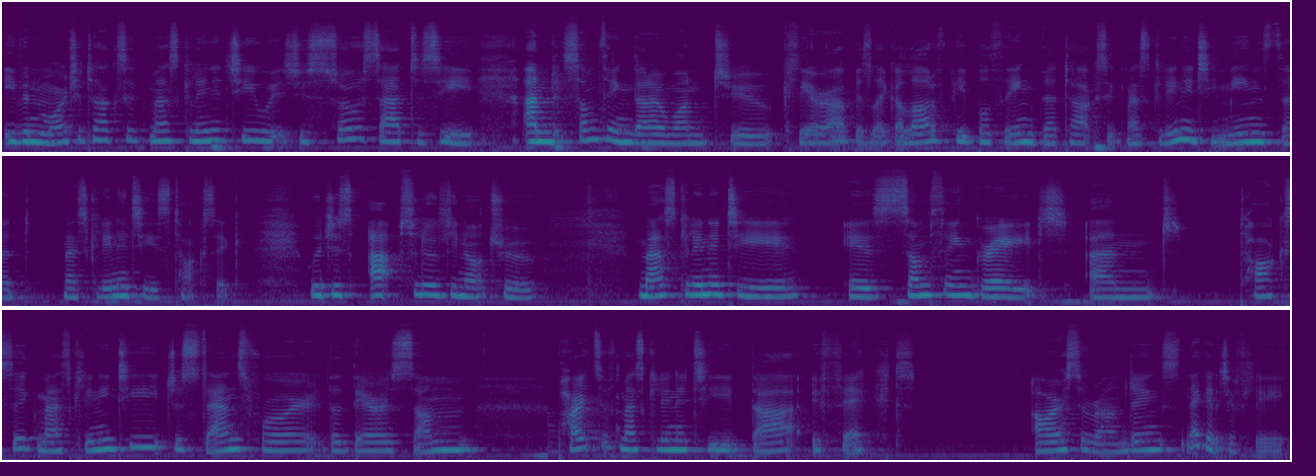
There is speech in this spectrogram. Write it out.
even more to toxic masculinity, which is so sad to see. And something that I want to clear up is like a lot of people think that toxic masculinity means that masculinity is toxic, which is absolutely not true. Masculinity is something great, and toxic masculinity just stands for that there are some parts of masculinity that affect our surroundings negatively.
